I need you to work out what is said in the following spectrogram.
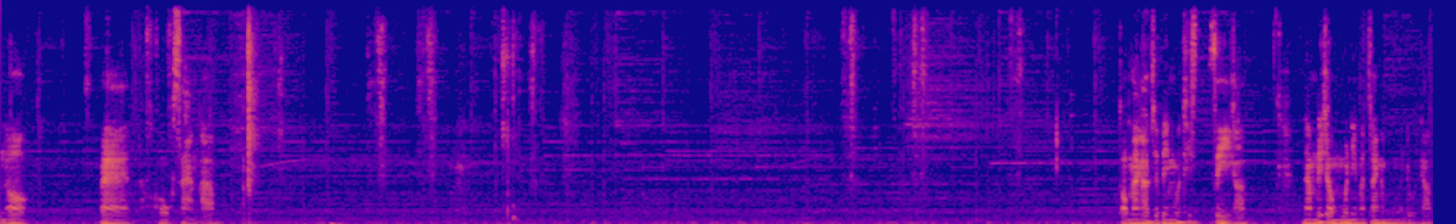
ลออกแปดหกสามครับ อมาครับจะเป็นงวดที่ 4 ครับนำที่จงงวดนี้มาตั้งคำนวณดูครับ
